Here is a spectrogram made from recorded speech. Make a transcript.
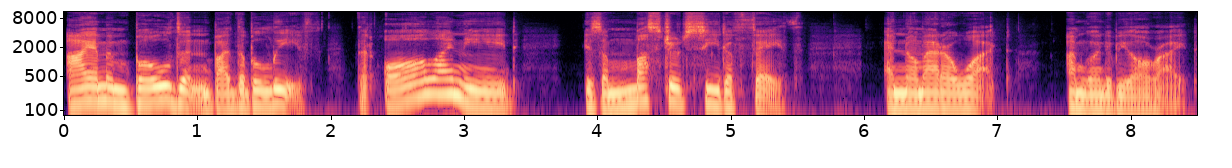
I am emboldened by the belief that all I need is a mustard seed of faith, and no matter what, I'm going to be all right.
